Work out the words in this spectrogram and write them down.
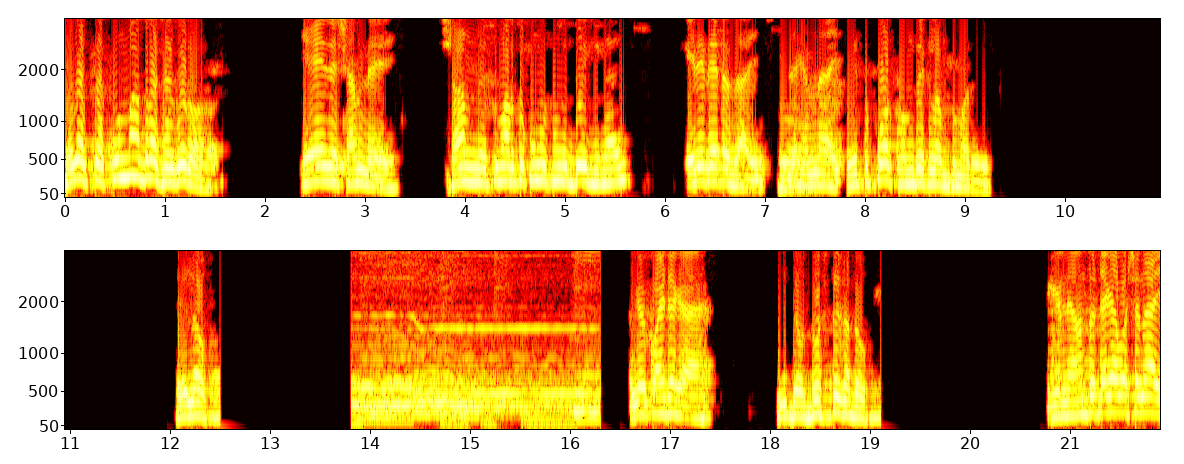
আচ্ছা কোন মাদ্রাসায় করো এই যে সামনে। সামনে তোমার তো কোনো সময় দেখি নাই। এরে ডেটা যাই দেখেন নাই। এই তো প্রথম দেখলাম তোমার। আঙ্কেল কয় টাকা? এই দাও দশ টাকা দাও। এখানে এখন তো টাকা পয়সা নাই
